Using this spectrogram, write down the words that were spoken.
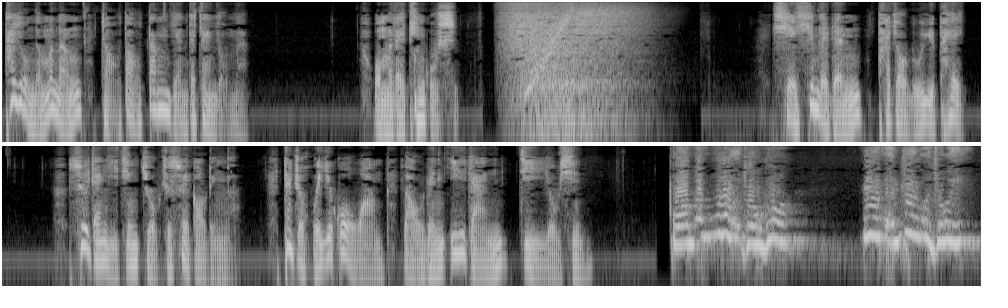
他又能不能找到当年的战友呢？我们来听故事。写信的人他叫卢玉佩，虽然已经九十岁高龄了，但是回忆过往，老人依然记忆犹新。我们没有祖国，日本帝国主义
